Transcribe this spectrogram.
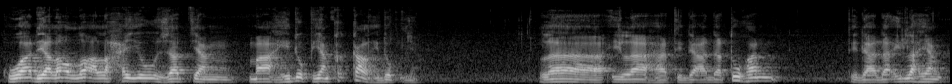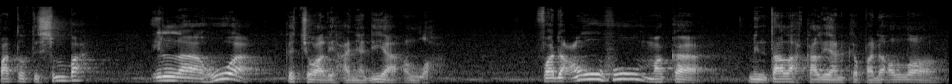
Kuah dialah Allah Allah hayu zat yang maha hidup yang kekal hidupnya. La ilaha tidak ada Tuhan, tidak ada ilah yang patut disembah, illa huwa kecuali hanya dia Allah. Fada'uhu maka mintalah kalian kepada Allah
